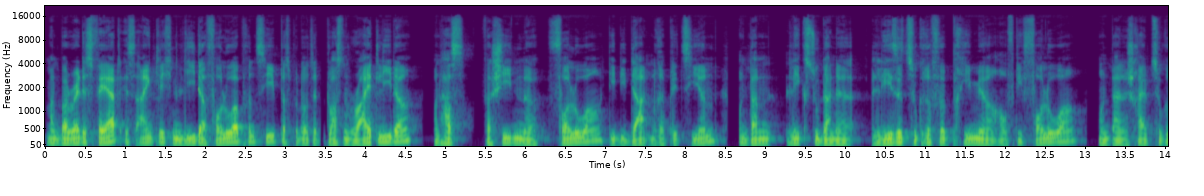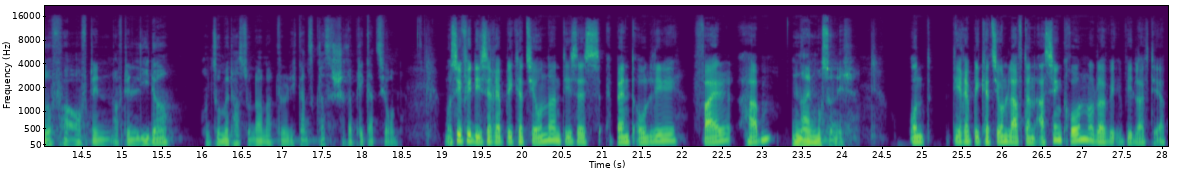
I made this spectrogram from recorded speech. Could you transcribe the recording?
man bei Redis fährt, ist eigentlich ein Leader-Follower-Prinzip. Das bedeutet, du hast einen Write-Leader und hast verschiedene Follower, die die Daten replizieren und dann legst du deine Lesezugriffe primär auf die Follower und deine Schreibzugriffe auf den, auf den Leader und somit hast du dann natürlich ganz klassische Replikation. Muss ich für diese Replikation dann dieses Band-Only-File haben? Nein, musst du nicht. Und die Replikation läuft dann asynchron oder wie, wie läuft die ab?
